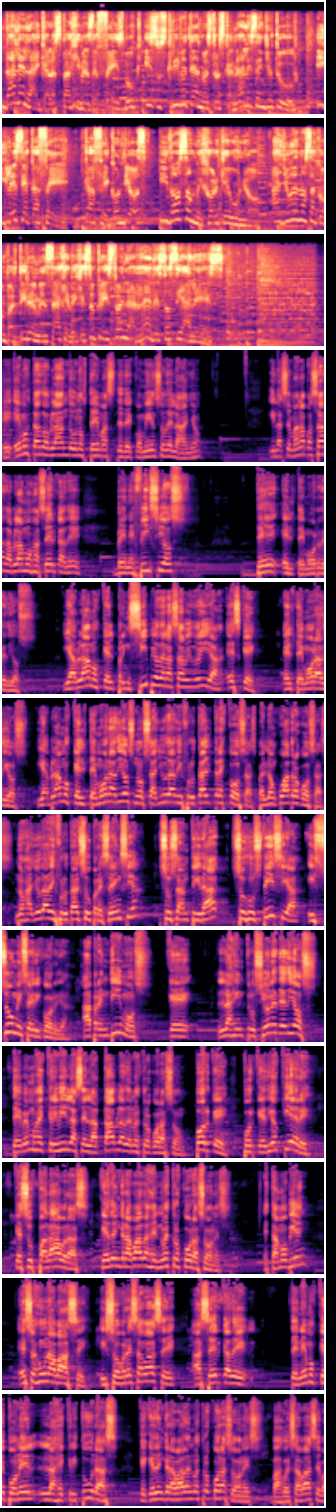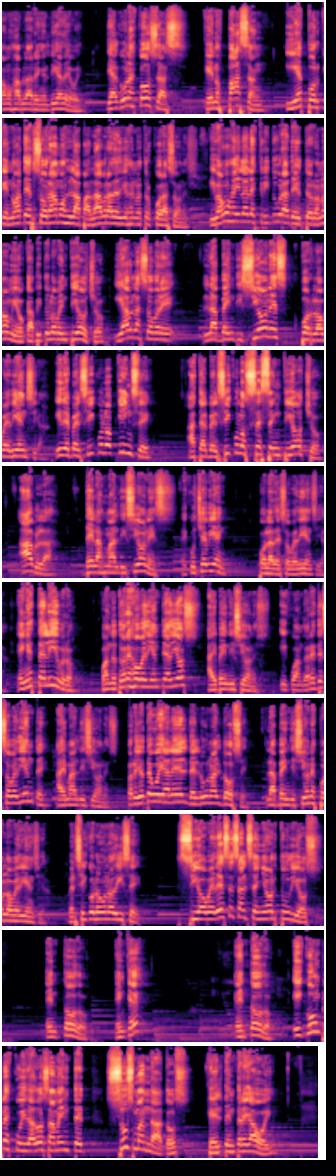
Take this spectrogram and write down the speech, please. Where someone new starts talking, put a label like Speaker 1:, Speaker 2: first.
Speaker 1: Dale like a las páginas de Facebook y suscríbete a nuestros canales en YouTube. Iglesia Café, Café con Dios y dos son mejor que uno. Ayúdanos a compartir el mensaje de Jesucristo en las redes sociales.
Speaker 2: Eh, hemos estado hablando unos temas desde el comienzo del año y la semana pasada hablamos acerca de beneficios del temor de Dios. Y hablamos que el principio de la sabiduría es que el temor a Dios. Y hablamos que el temor a Dios nos ayuda a disfrutar tres cosas, perdón, cuatro cosas. Nos ayuda a disfrutar su presencia, su santidad, su justicia y su misericordia. Aprendimos que las instrucciones de Dios debemos escribirlas en la tabla de nuestro corazón. ¿Por qué? Porque Dios quiere que sus palabras queden grabadas en nuestros corazones. ¿Estamos bien? Eso es una base. Y sobre esa base, acerca de, tenemos que poner las escrituras que queden grabadas en nuestros corazones. Bajo esa base vamos a hablar en el día de hoy. De algunas cosas que nos pasan y es porque no atesoramos la palabra de Dios en nuestros corazones. Y vamos a ir a la escritura de Deuteronomio capítulo 28 y habla sobre las bendiciones por la obediencia. Y del versículo 15 hasta el versículo 68 habla de las maldiciones, escuche bien, por la desobediencia. En este libro, cuando tú eres obediente a Dios, hay bendiciones. Y cuando eres desobediente, hay maldiciones. Pero yo te voy a leer del 1 al 12, las bendiciones por la obediencia. Versículo 1 dice, si obedeces al Señor tu Dios en todo, ¿en qué? En todo. Y cumples cuidadosamente sus mandatos que Él te entrega hoy,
